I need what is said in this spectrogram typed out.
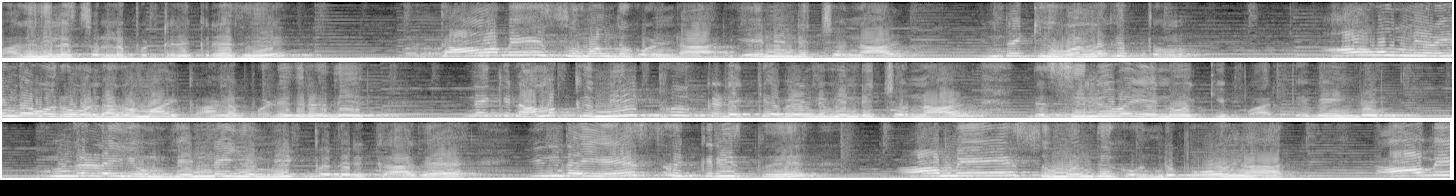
பகுதியில் சொல்லப்பட்டிருக்கிறது. தாமே சுமந்து கொண்டார். ஏனென்று சொன்னால் இன்றைக்கு உலகத்தும் பாவம் நிறைந்த ஒரு உலகமாய் காணப்படுகிறது. இன்னைக்கு நமக்கு மீட்பு கிடைக்க வேண்டும் என்று சொன்னால் இந்த சிலுவையை நோக்கி பார்க்க வேண்டும். உங்களையும் என்னையும் மீட்பதற்காக இந்த இயேசு கிறிஸ்து தாமே சுமந்து கொண்டு போனார். தாமே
